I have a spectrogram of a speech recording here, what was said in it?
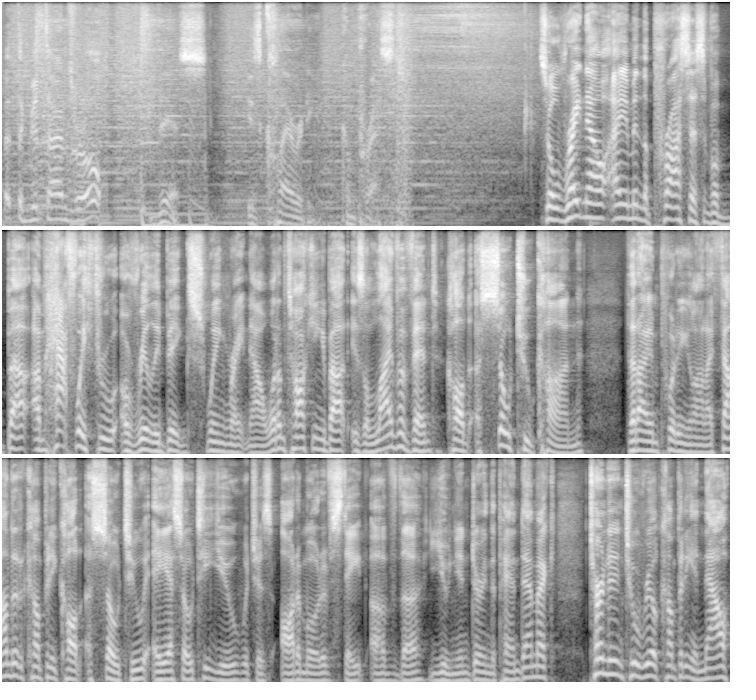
Let the good times roll. This is Clarity Compressed. So right now I am in the process of about I'm halfway through a really big swing right now. What I'm talking about is a live event called ASOTUCon that I am putting on. I founded a company called ASOTU, ASOTU, which is Automotive State of the Union during the pandemic, turned it into a real company and now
